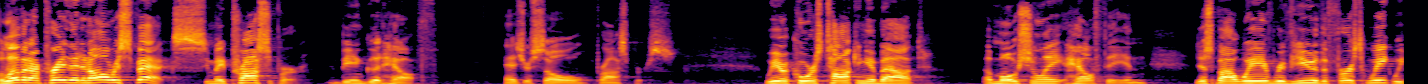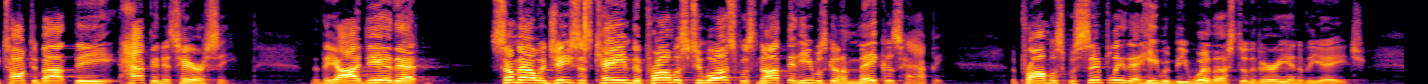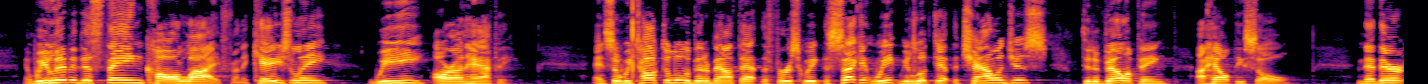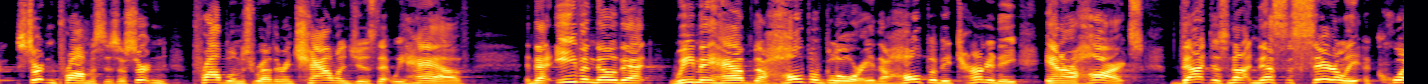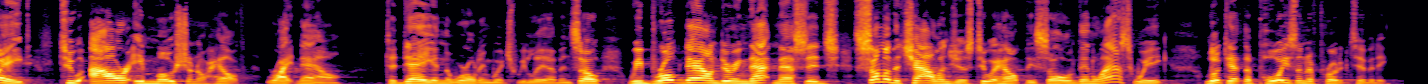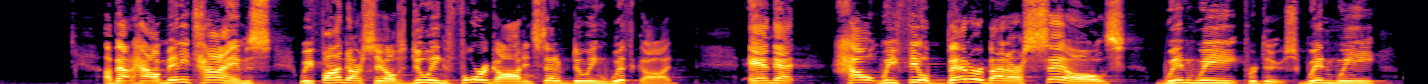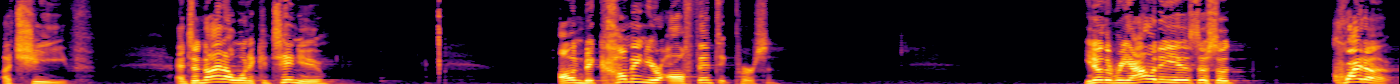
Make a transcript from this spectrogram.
Beloved, I pray that in all respects you may prosper and be in good health as your soul prospers. We are, of course, talking about emotionally healthy. And just by way of review, the first week we talked about the happiness heresy. The idea that somehow when Jesus came, the promise to us was not that he was going to make us happy. The promise was simply that he would be with us to the very end of the age. And we live in this thing called life, and occasionally we are unhappy. And so we talked a little bit about that the first week. The second week, we looked at the challenges to developing a healthy soul. And that there are certain promises, or certain problems, rather, and challenges that we have. And that even though that we may have the hope of glory and the hope of eternity in our hearts, that does not necessarily equate to our emotional health right now, today, in the world in which we live. And so we broke down during that message some of the challenges to a healthy soul. And then last week, looked at the poison of productivity. About how many times we find ourselves doing for God instead of doing with God, and that how we feel better about ourselves when we produce, when we achieve. And tonight I want to continue on becoming your authentic person. You know, the reality is there's a quite a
